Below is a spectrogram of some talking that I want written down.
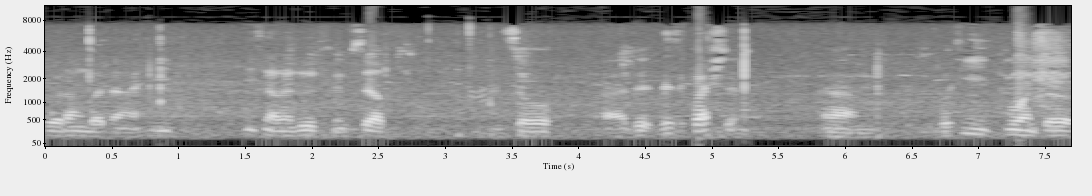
go down, but uh, he he's not gonna do it for himself. And so uh, th- there's a question: um, would he want to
